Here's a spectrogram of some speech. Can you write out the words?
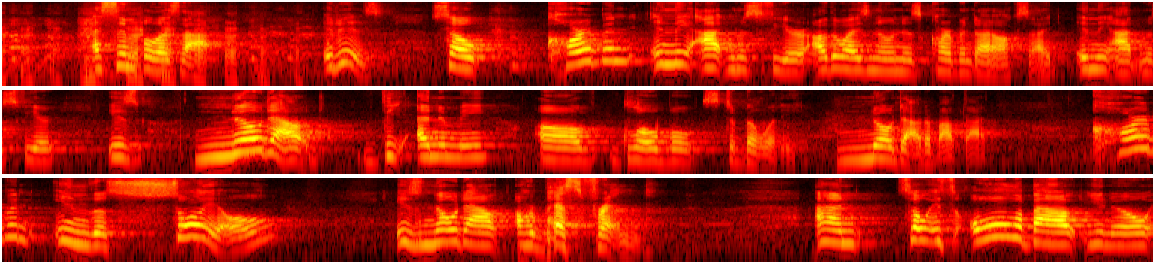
as simple as that. It is. So carbon in the atmosphere, otherwise known as carbon dioxide, in the atmosphere is no doubt the enemy of global stability. No doubt about that. Carbon in the soil is no doubt our best friend. And so it's all about, you know,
